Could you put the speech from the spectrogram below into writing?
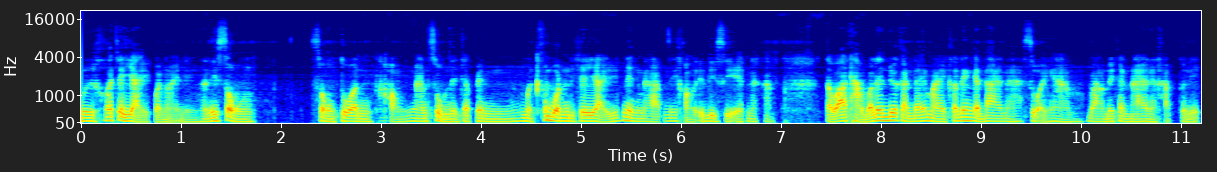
มือเขาก็จะใหญ่กว่าหน่อยนึงอันนี้ทรง ทรงตัวของงานสุ่มเนี่ยจะเป็นเหมือนข้างบนจะใหญ่นิดนึงนะครับนี่ของ ADCS นะครับแต่ว่าถามว่าเล่นด้วยกันได้ไหมก็เล่นกันได้นะสวยงามวางด้วยกันได้นะครับตัวนี้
